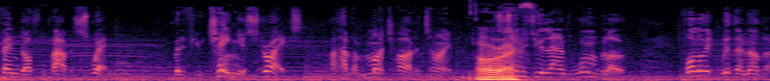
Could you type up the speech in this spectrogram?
fend off without a sweat. But if you chain your strikes, I'll have a much harder time. Alright. As soon as you land one blow, follow it with another.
